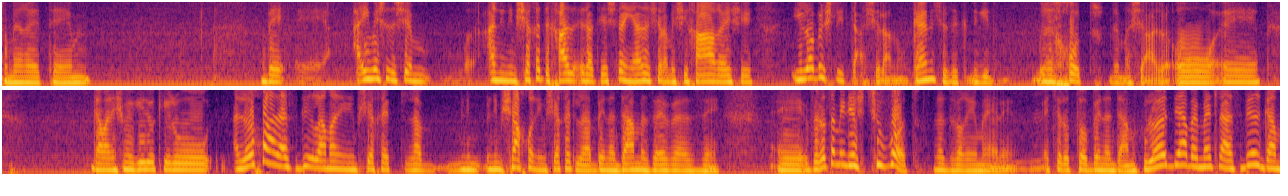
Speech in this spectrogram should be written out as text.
זאת אומרת, אה, והאם יש איזה שהם, אני נמשכת אחד, יודעת, יש את העניין הזה של המשיכה הרי שהיא לא בשליטה שלנו, כן? שזה נגיד ריחות למשל, או... אה, גם אנשים יגידו כאילו, אני לא יכולה להסביר למה אני נמשכת, נמשך או נמשכת לבן אדם הזה והזה. אה, ולא תמיד יש תשובות לדברים האלה mm-hmm. אצל אותו בן אדם. הוא לא יודע באמת להסביר גם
